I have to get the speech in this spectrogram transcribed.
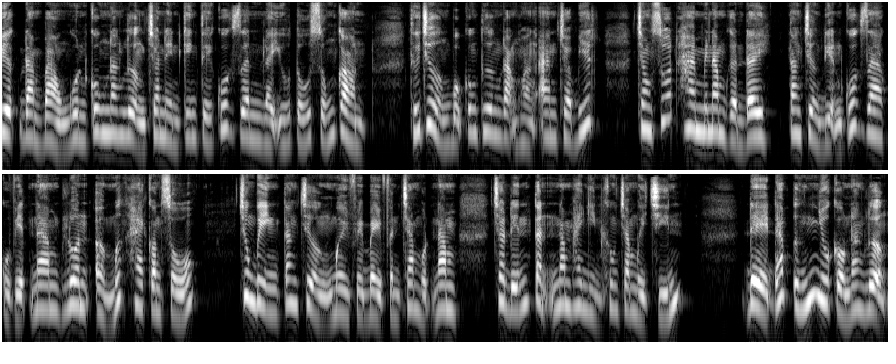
việc đảm bảo nguồn cung năng lượng cho nền kinh tế quốc dân là yếu tố sống còn. Thứ trưởng Bộ Công Thương Đặng Hoàng An cho biết, trong suốt 20 năm gần đây, tăng trưởng điện quốc gia của Việt Nam luôn ở mức hai con số, trung bình tăng trưởng 10,7% một năm cho đến tận năm 2019. Để đáp ứng nhu cầu năng lượng,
